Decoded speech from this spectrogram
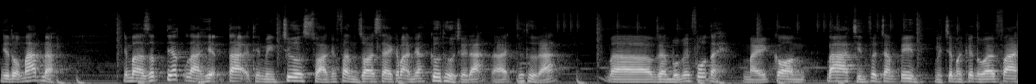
Nhiệt độ mát mà. Nhưng mà rất tiếc là hiện tại thì mình chưa xóa cái phần roi xe các bạn nhé Cứ thử chơi đã Đấy cứ thử đã. Và gần 40 phút này máy còn 39% pin mình chưa bằng kết nối wifi.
